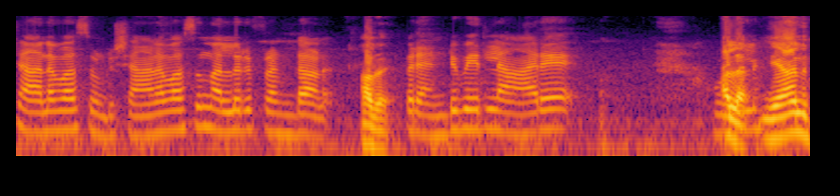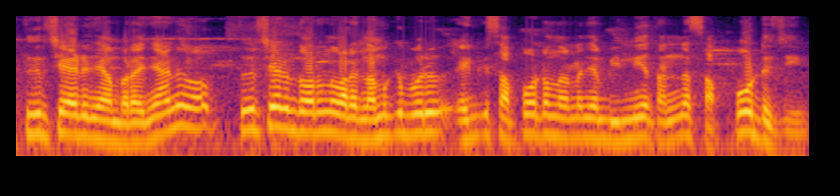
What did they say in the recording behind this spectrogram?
ഷാനവാസുണ്ട്. ഷാനവാസും ഉണ്ട് ഷാനവാസ് നല്ലൊരു ഫ്രണ്ടാണ് അതെ. രണ്ടുപേരിൽ ആരെ അല്ല ഞാൻ തീർച്ചയായിട്ടും ഞാൻ പറയാം. ഞാൻ തീർച്ചയായിട്ടും തുറന്ന് പറയാം. നമുക്കിപ്പോൾ ഒരു എനിക്ക് സപ്പോർട്ട് എന്ന് പറഞ്ഞാൽ ഞാൻ ബിന്നിയെ തന്നെ സപ്പോർട്ട് ചെയ്യും.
